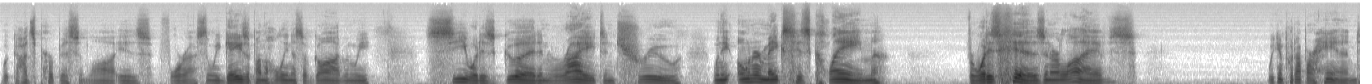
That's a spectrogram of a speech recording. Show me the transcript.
what God's purpose and law is for us. And we gaze upon the holiness of God when we see what is good and right and true, when the owner makes his claim for what is his in our lives, we can put up our hand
